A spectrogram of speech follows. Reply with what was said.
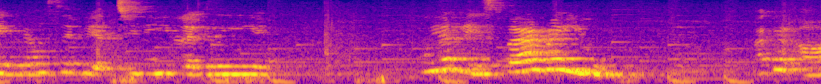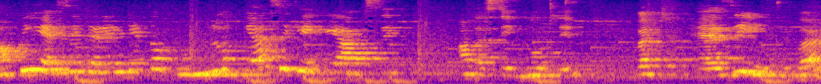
एकदम से भी अच्छी नहीं लग रही है। We are inspired by you अगर आप ही ऐसे करेंगे तो हम लोग क्या सीखेंगे आपसे? आप बस इग्नोर दें बट एज ए यूट्यूबर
